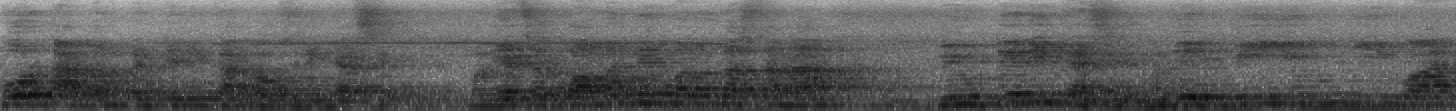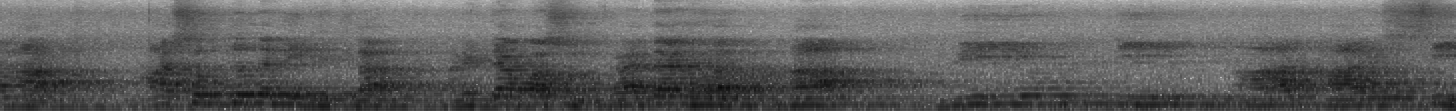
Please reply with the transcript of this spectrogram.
four carbon containing carboxylic acid मग याचं कॉमन नेम बनवत असताना ब्युटेरिक ऍसिड म्हणजे B U T Y R हा शब्द त्यांनी घेतला आणि त्यापासून काय तयार झाला हा B U T R I C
